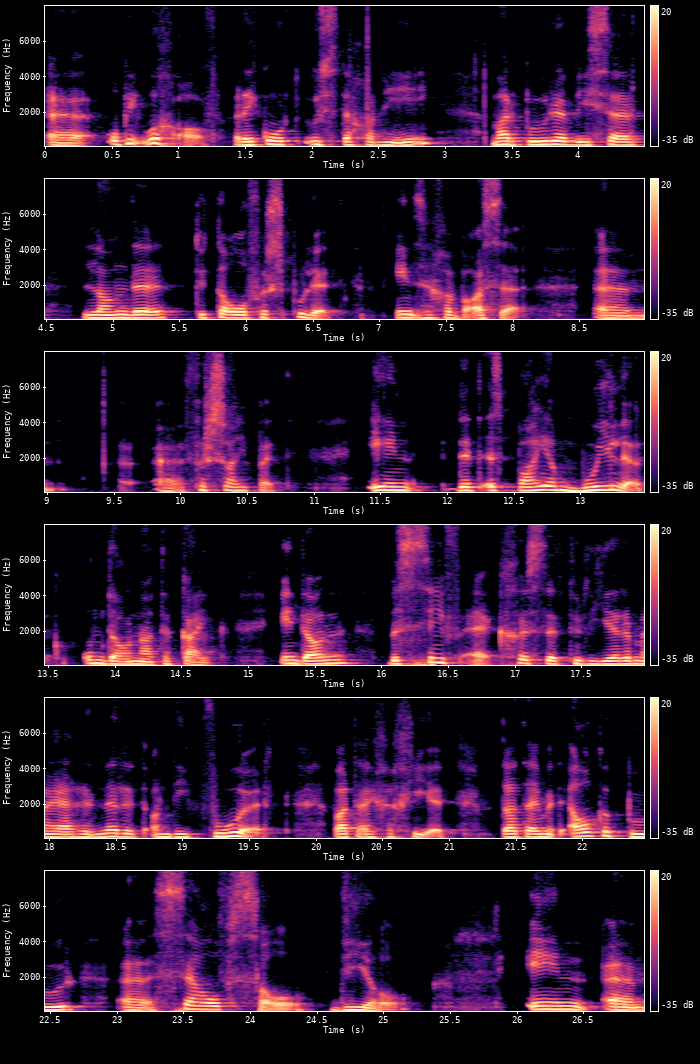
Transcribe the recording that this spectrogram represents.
uh op die oog af rekord oes te gaan hê, maar boere wie se lande totaal verspoel het en se gewasse ehm um, uh versuip het. En dit is baie moeilik om daarna te kyk. En dan besef ek gister toe die Here my herinner het aan die woord wat hy gegee het dat hy met elke boer uh self sal deel. En ehm um,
